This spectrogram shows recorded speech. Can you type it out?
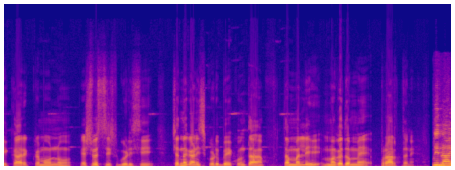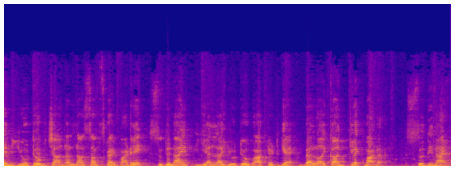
ಈ ಕಾರ್ಯಕ್ರಮವನ್ನು ಯಶಸ್ವಿಗೊಳಿಸಿ, ಚೆಂದಗಾಣಿಸಿಕೊಡಬೇಕು ಅಂತ ತಮ್ಮಲ್ಲಿ ಮಗದೊಮ್ಮೆ ಪ್ರಾರ್ಥನೆ. ಸುದಿನೈನ್ ಯೂಟ್ಯೂಬ್ ಚಾನಲ್ನ ಸಬ್ಸ್ಕ್ರೈಬ್ ಮಾಡಿ. ಸುದಿನೈನ್ ಎಲ್ಲ ಯೂಟ್ಯೂಬ್ ಅಪ್ಡೇಟ್ಗೆ ಬೆಲ್ ಐಕಾನ್ ಕ್ಲಿಕ್ ಮಾಡಿ. ಸುದ್ದಿ ನೈನ್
